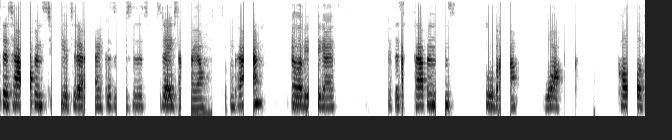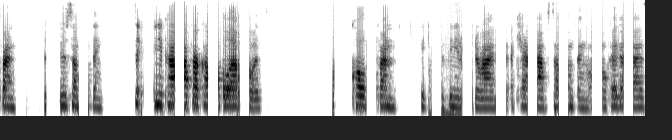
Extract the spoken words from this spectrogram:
this happens to you today, because this is today's scenario, okay? I love you guys. If this happens, Uber, walk, call a friend, do something. Sit in your car for a couple hours. Call a friend if you need to ride a cab, something. Okay, guys?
